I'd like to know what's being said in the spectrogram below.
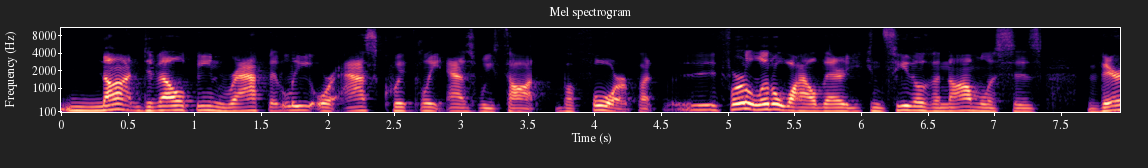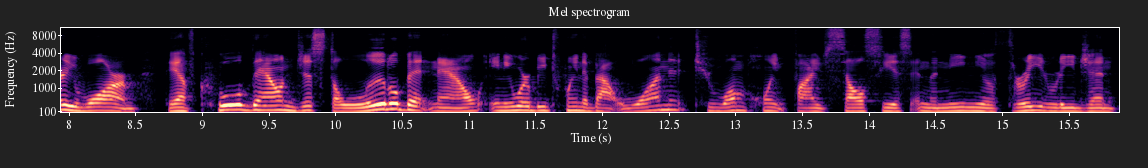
not developing rapidly or as quickly as we thought before. But uh, for a little while there, you can see those anomalies very warm. They have cooled down just a little bit now, anywhere between about 1 to 1.5 Celsius in the Nino 3 region.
